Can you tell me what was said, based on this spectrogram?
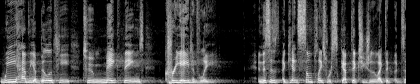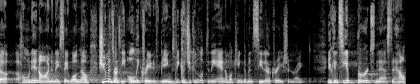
we have the ability to make things creatively. And this is, again, some place where skeptics usually like to, to, hone in on, and they say, well, no, humans aren't the only creative beings because you can look to the animal kingdom and see their creation, right? You can see a bird's nest and how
